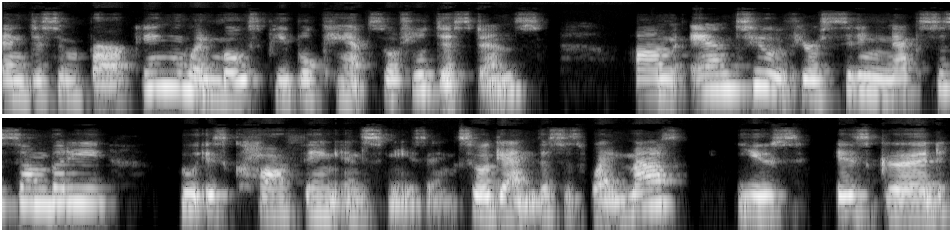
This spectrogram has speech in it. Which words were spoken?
and disembarking when most people can't social distance. Um, and two, if you're sitting next to somebody who is coughing and sneezing. So, again, this is why mask use is good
